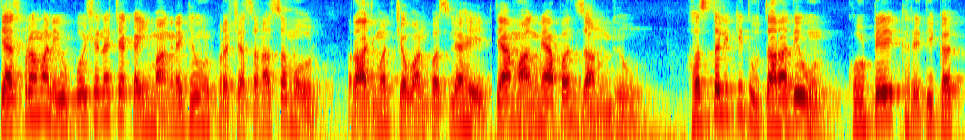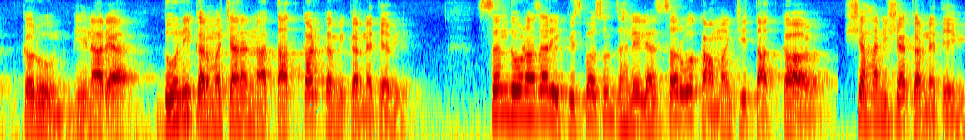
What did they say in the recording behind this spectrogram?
त्याचप्रमाणे उपोषणाच्या काही मागण्या घेऊन प्रशासनासमोर राजमल चव्हाण बसले आहेत. त्या मागण्या आपण जाणून घेऊ. हस्तलिखित उतारा देऊन खोटे खरेदी करून घेणाऱ्या दोन्ही कर्मचाऱ्यांना तात्काळ कमी करण्यात यावे. सन दोन हजार एकवीसपासून झालेल्या सर्व कामांची तात्काळ शहानिशा करण्यात यावी.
